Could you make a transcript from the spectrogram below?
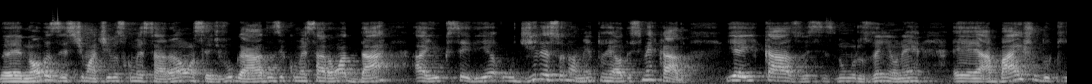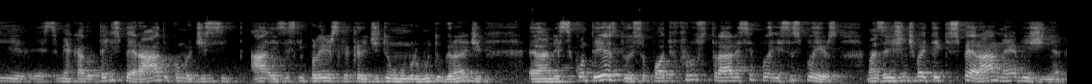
é, novas estimativas começarão a ser divulgadas e começarão a dar aí o que seria o direcionamento real desse mercado. E aí, caso esses números venham né, é, abaixo do que esse mercado tem esperado, como eu disse, há, existem players que acreditam em um número muito grande é, nesse contexto, isso pode frustrar esse, esses players. Mas aí a gente vai ter que esperar, né, Virginia,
